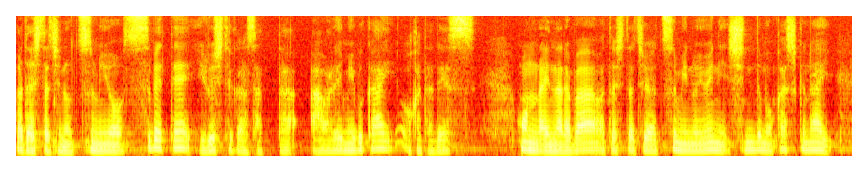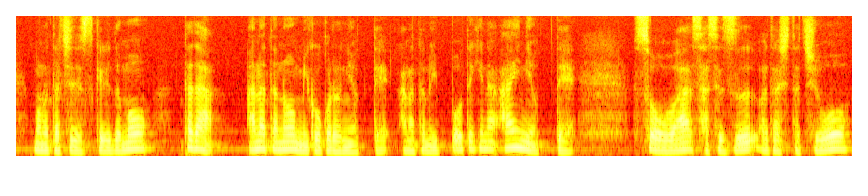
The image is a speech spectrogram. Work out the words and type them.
私たちの罪をすべて許してくださった憐れみ深いお方です。本来ならば私たちは罪のゆえに死んでもおかしくない者たちですけれどもただあなたの御心によってあなたの一方的な愛によってそうはさせず私たちを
